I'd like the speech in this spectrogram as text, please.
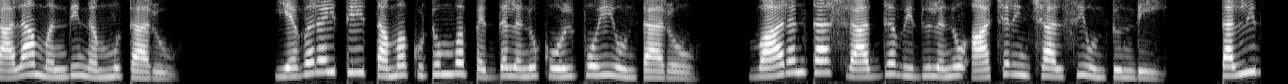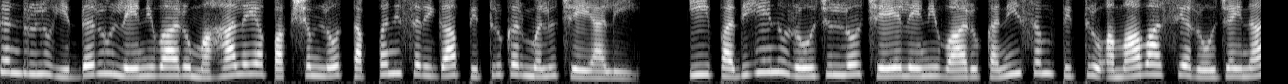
చాలా మంది నమ్ముతారు. ఎవరైతే తమ కుటుంబ పెద్దలను కోల్పోయి ఉంటారో వారంతా శ్రాద్ధ విధులను ఆచరించాల్సి ఉంటుంది. తల్లిదండ్రులు ఇద్దరూ లేనివారు మహాలయ పక్షంలో తప్పనిసరిగా పితృకర్మలు చేయాలి. ఈ పదిహేను రోజుల్లో చేయలేని వారు కనీసం పితృ అమావాస్య రోజైనా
